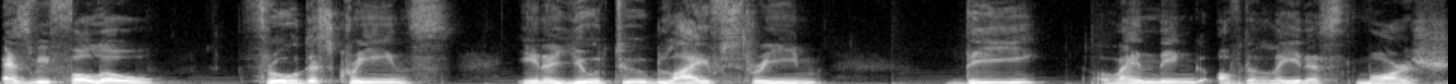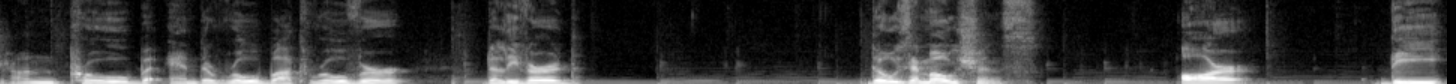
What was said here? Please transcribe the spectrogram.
as we follow through the screens in a YouTube live stream the landing of the latest Martian probe and the robot rover delivered, those emotions are the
